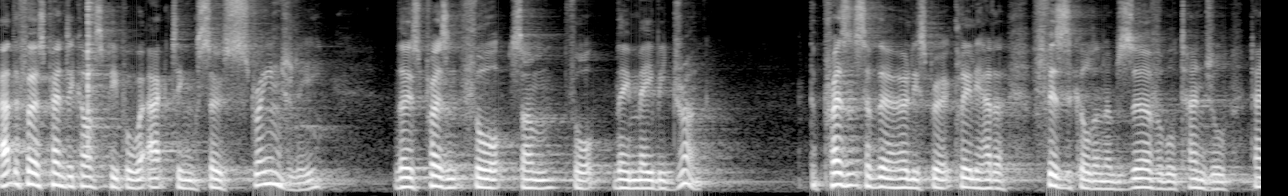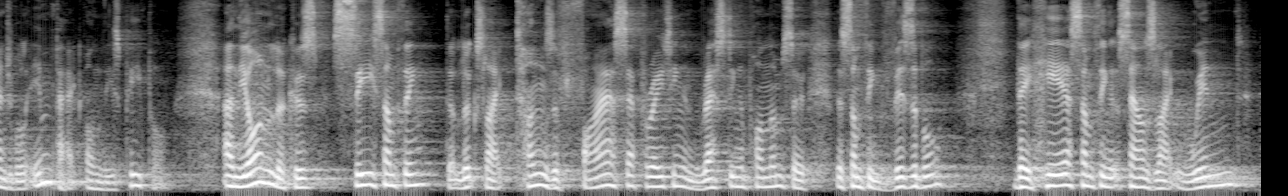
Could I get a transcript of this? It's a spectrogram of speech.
At the first Pentecost, people were acting so strangely Those present thought, some thought they may be drunk. The presence of the Holy Spirit clearly had a physical and observable, tangible, tangible impact on these people. And the onlookers see something that looks like tongues of fire separating and resting upon them, so there's something visible. They hear something that sounds like wind.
